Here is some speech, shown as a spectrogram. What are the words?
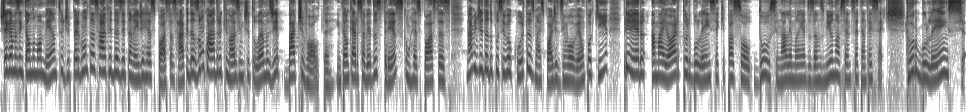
Chegamos então no momento de perguntas rápidas e também de respostas rápidas, um quadro que nós intitulamos de Bate-Volta. Então quero saber dos três, com respostas na medida do possível curtas, mas pode desenvolver um pouquinho. Primeiro, a maior turbulência que passou Dulce na Alemanha dos anos 1977. Turbulência,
